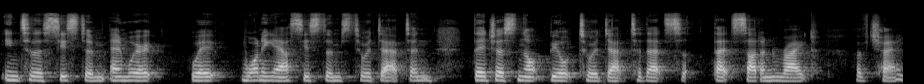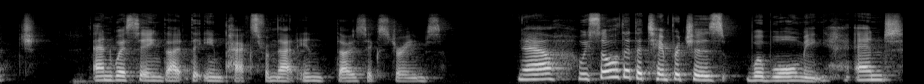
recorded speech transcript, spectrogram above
into the system and we're we're wanting our systems to adapt and they're just not built to adapt to that, that sudden rate of change. And we're seeing that the impacts from that in those extremes. Now, we saw that the temperatures were warming and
